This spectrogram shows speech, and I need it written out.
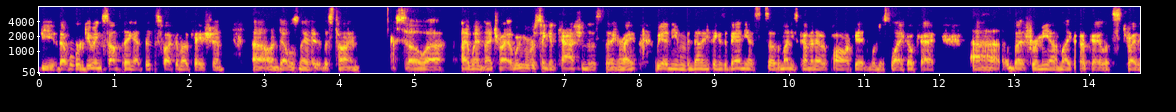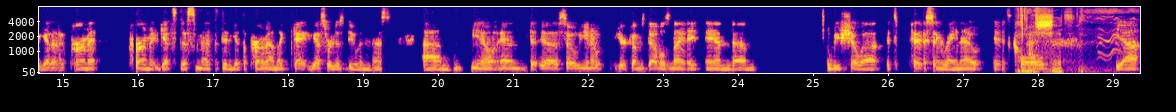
be, that we're doing something at this fucking location, uh, on Devil's Night at this time. So uh, I went and I tried. We were sinking cash into this thing, right? We hadn't even done anything as a band yet, so the money's coming out of pocket, and we're just like, okay. Uh, but for me, I'm like, okay, let's try to get a permit. Permit gets dismissed. Didn't get the permit. I'm like, okay, guess we're just doing this. Um, you know, and uh, so you know, here comes Devil's Night, and um, we show up. It's pissing rain out. It's cold. Oh, yeah,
